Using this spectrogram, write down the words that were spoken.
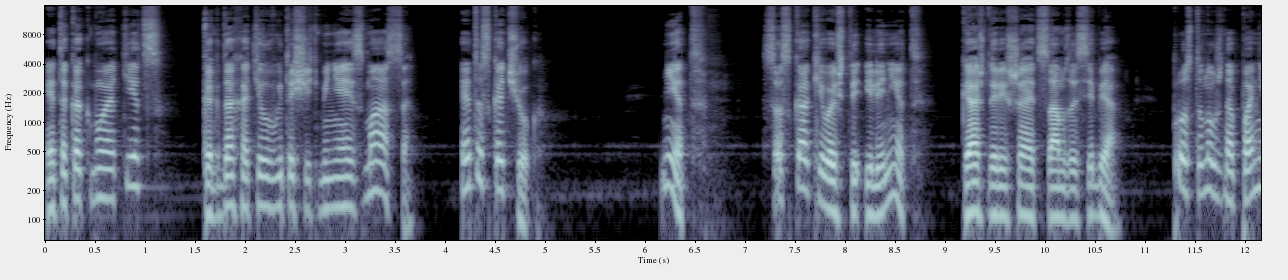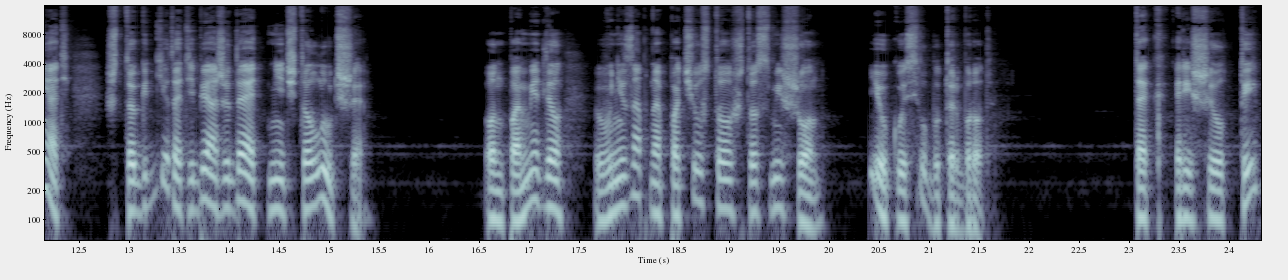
Это как мой отец, когда хотел вытащить меня из масса. Это скачок. Нет, соскакиваешь ты или нет, каждый решает сам за себя. Просто нужно понять, что где-то тебя ожидает нечто лучшее. Он помедлил, внезапно почувствовал, что смешон, и укусил бутерброд. «Так решил ты?»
